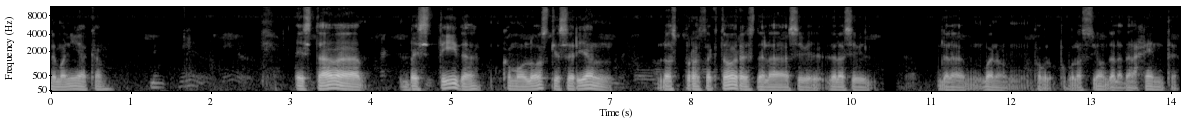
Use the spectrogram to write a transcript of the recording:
demoníaca estaba vestida como los que serían los protectores de la civil, de la civil, de la bueno, población, de la, de la gente.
